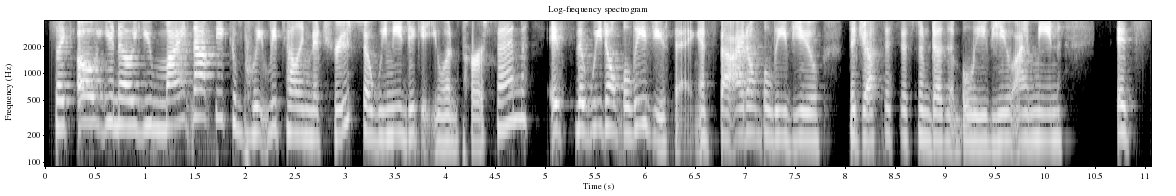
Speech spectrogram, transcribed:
It's like, oh, you know, you might not be completely telling the truth. So we need to get you in person. It's the we don't believe you thing. It's the I don't believe you. The justice system doesn't believe you. I mean, it's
